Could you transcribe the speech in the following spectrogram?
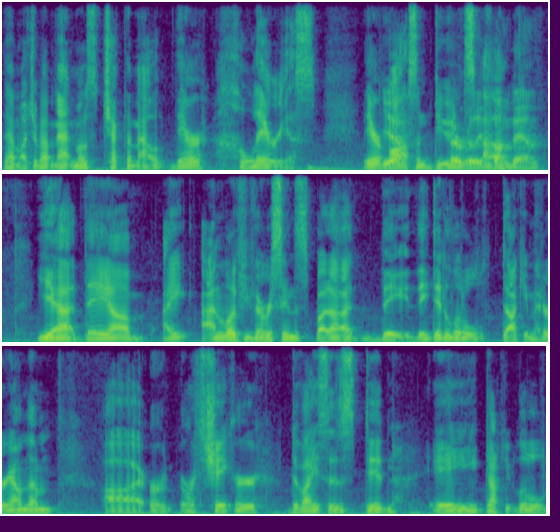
that much about Matmos, check them out. They're hilarious. They're Yeah, awesome dudes. They're a really fun Um, band. yeah, they um I I don't know if you've ever seen this, but uh they they did a little documentary on them. Uh or Earthshaker Devices did a docu little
